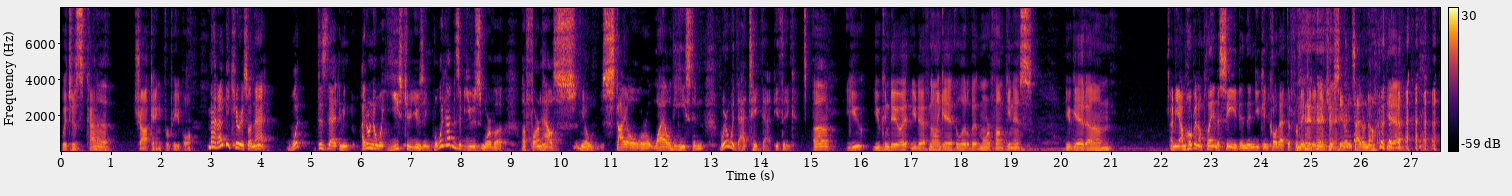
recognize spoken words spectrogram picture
which is kind of shocking for people. Matt, I'd be curious on that. What does that? I mean, I don't know what yeast you're using, but what happens if you use more of a, a farmhouse, you know, style or a wild yeast, and where would that take that? You think? Um, you you can do it. You definitely get a little bit more funkiness. You get um I mean, I'm hoping I'm planting a seed, and then you can call that the fermented adventure series. I don't know. yeah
